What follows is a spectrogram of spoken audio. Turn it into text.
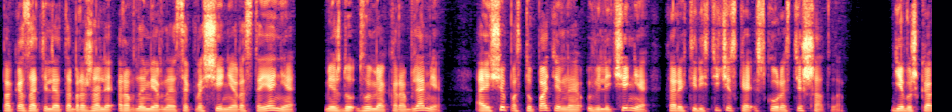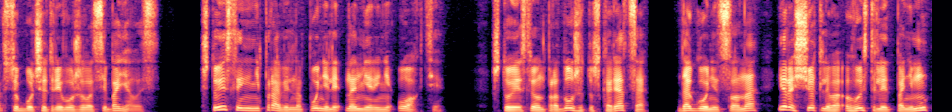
Показатели отображали равномерное сокращение расстояния между двумя кораблями, а еще поступательное увеличение характеристической скорости шаттла. Девушка все больше тревожилась и боялась. Что если они неправильно поняли намерение УАКТИ? Что если он продолжит ускоряться, догонит слона и расчетливо выстрелит по нему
